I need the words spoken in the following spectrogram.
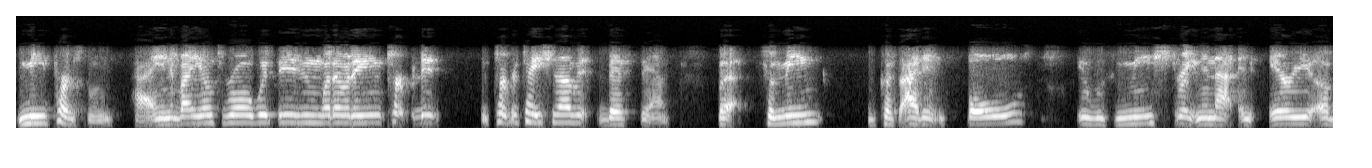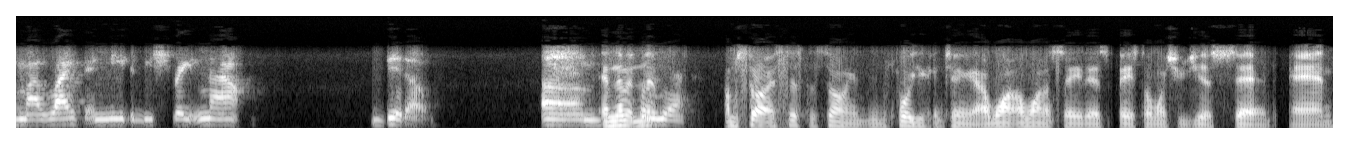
Me personally, how anybody else roll with it and whatever they interpreted interpretation of it, that's them. But for me, because I didn't fold, it was me straightening out an area of my life that needed to be straightened out. Ditto. Um, and then, so, yeah. I'm sorry, Sister Sonia. Before you continue, I want I want to say this based on what you just said, and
